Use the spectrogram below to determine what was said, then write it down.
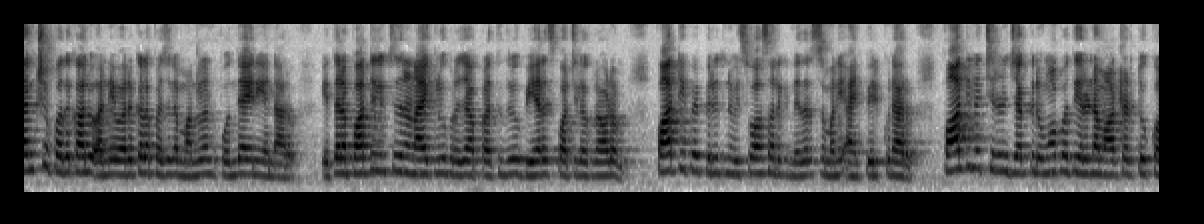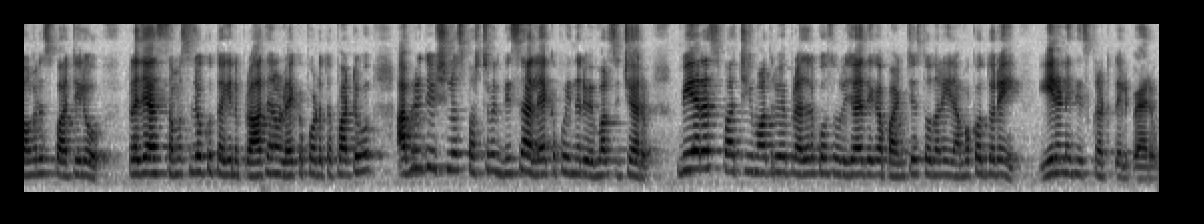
సంక్షేమ పథకాలు అన్ని వర్గాల ప్రజల మన్నలను పొందాయని అన్నారు. ఇతర పార్టీలకు చెందిన నాయకులు ప్రజాప్రతినిధులు బీఆర్ఎస్ పార్టీలోకి రావడం పార్టీపై పెరుగుతున్న విశ్వాసానికి నిదర్శనమని ఆయన పేర్కొన్నారు. పార్టీలో చేరిన జక్కని ఉమాపతి అరుణ మాట్లాడుతూ కాంగ్రెస్ పార్టీలో ప్రజా సమస్యలకు తగిన ప్రాధాన్యం లేకపోవడంతో పాటు అభివృద్ధి విషయంలో స్పష్టమైన దిశ లేకపోయిందని విమర్శించారు. బీఆర్ఎస్ పార్టీ మాత్రమే ప్రజల కోసం నిజాయితీగా పనిచేస్తోందని నమ్మకంతోనే ఈ నిర్ణయం తీసుకున్నట్టు తెలిపారు.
